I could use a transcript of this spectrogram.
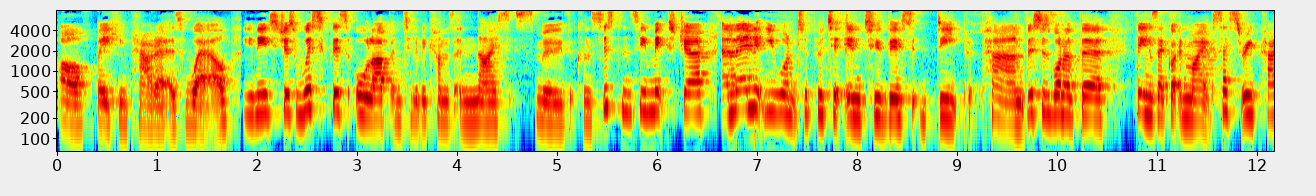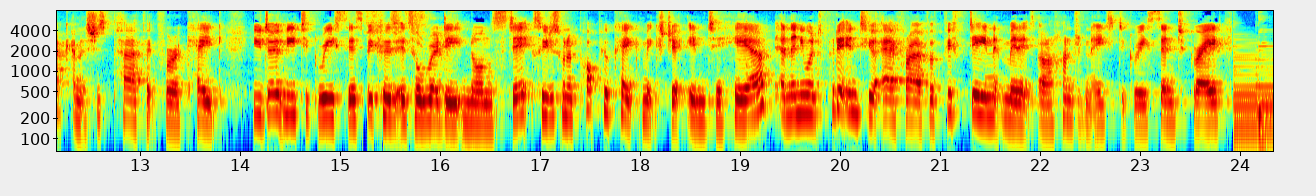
of baking powder as well. You need to just whisk this all up until it becomes a nice smooth consistency mixture. And then you want to put it into this deep pan. This is one of the things I got in my accessory pack and it's just perfect for a cake. You don't need to grease this because it's already non-stick. So you just want to pop your cake mixture into here and then you want to put it into your air fryer for 15 minutes on 180 degrees centigrade.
